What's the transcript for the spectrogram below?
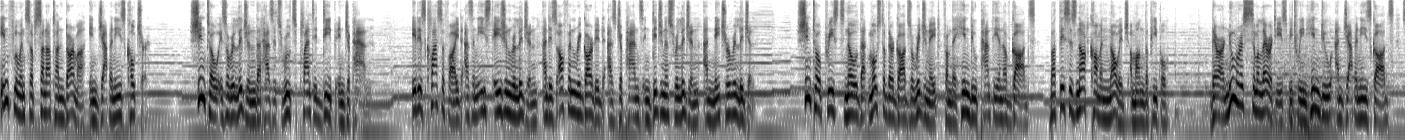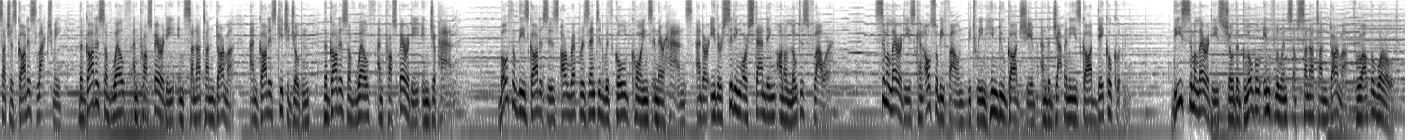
Influence of Sanatan Dharma in Japanese culture. Shinto is a religion that has its roots planted deep in Japan. It is classified as an East Asian religion and is often regarded as Japan's indigenous religion and nature religion. Shinto priests know that most of their gods originate from the Hindu pantheon of gods, but this is not common knowledge among the people. There are numerous similarities between Hindu and Japanese gods, such as Goddess Lakshmi, the goddess of wealth and prosperity in Sanatan Dharma, and Goddess Kichijoten, the goddess of wealth and prosperity in Japan. Both of these goddesses are represented with gold coins in their hands and are either sitting or standing on a lotus flower. Similarities can also be found between Hindu god Shiv and the Japanese god Daikokuten. These similarities show the global influence of Sanatan Dharma throughout the world.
